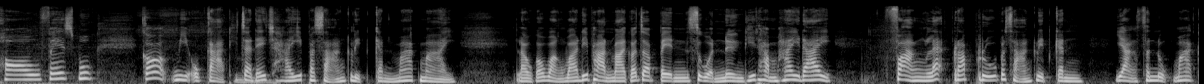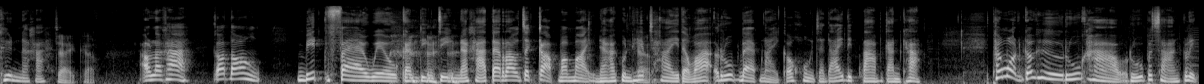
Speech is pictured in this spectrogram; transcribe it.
คอล Facebook ก็มีโอกาสที่จะได้ใช้ภาษาอังกฤษกันมากมาย เราก็หวังว่าที่ผ่านมาก็จะเป็นส่วนหนึ่งที่ทำให้ได้ ฟังและรับรู้ภาษาอังกฤษกันอย่างสนุกมากขึ้นนะคะ ใช่ครับ เอาละค่ะ ก็ต้องบิดแฟร์เวลกันจริง ๆ นะคะ แต่เราจะกลับมาใหม่นะคะ คุณเทพชัย แต่ว่ารูปแบบไหนก็คงจะได้ติดตามกันค่ะ ทั้งหมดก็คือรู้ข่าวรู้ภาษาอังกฤษ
